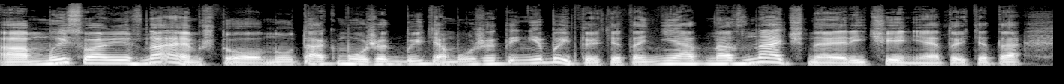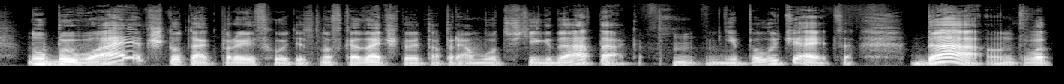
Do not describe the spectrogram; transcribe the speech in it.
а мы с вами знаем, что, ну, так может быть, а может и не быть. То есть это неоднозначное речение. То есть это, ну, бывает, что так происходит, но сказать, что это прям вот всегда так, хм, не получается. Да, вот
